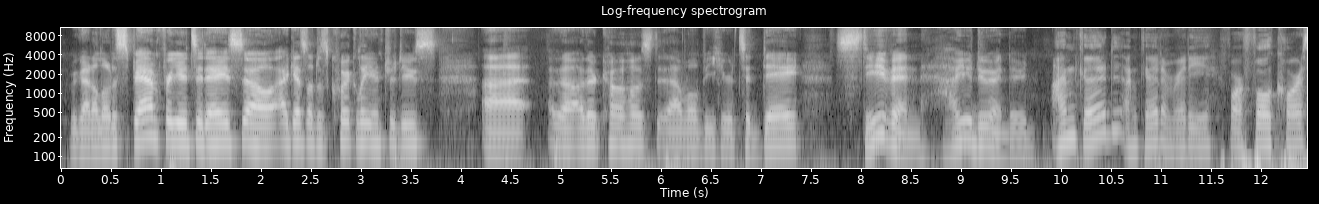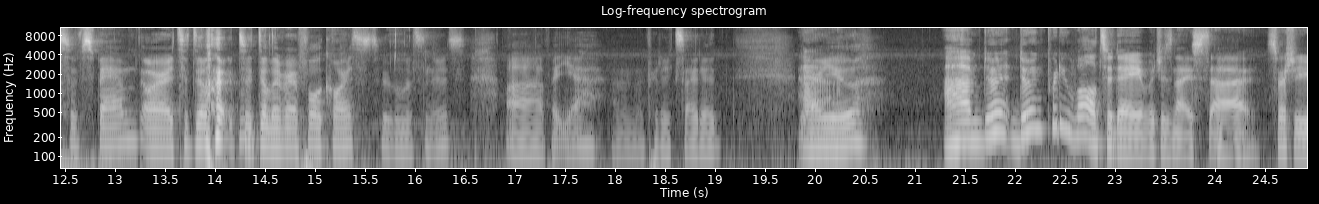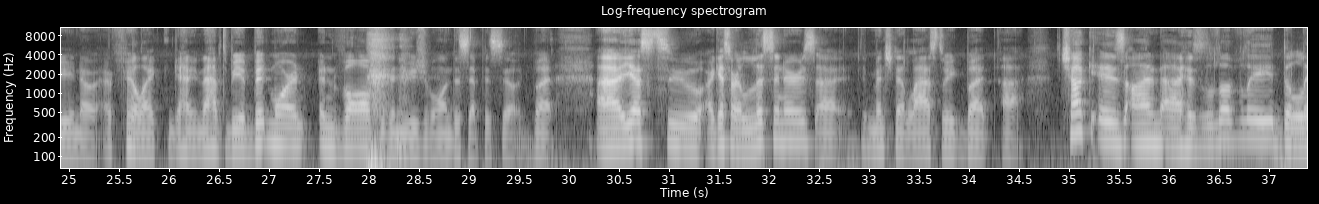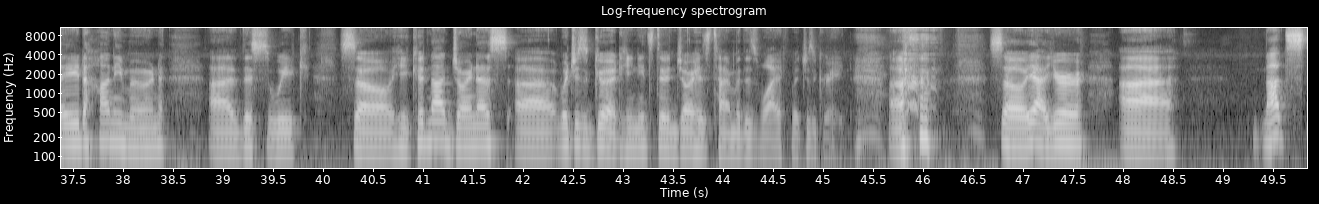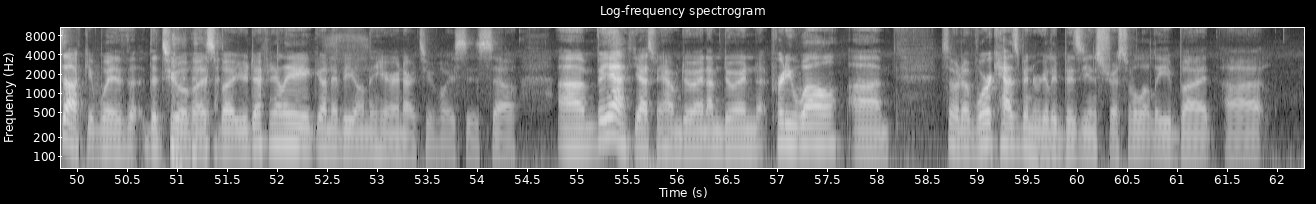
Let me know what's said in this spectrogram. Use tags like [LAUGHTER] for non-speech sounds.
we got a load of spam for you today. So I guess I'll just quickly introduce uh, the other co-host that will be here today. Stephen, how you doing, dude? I'm good. I'm good. I'm ready for a full course of spam or to del- [LAUGHS] to [LAUGHS] deliver a full course to the listeners. Uh, but yeah, I'm pretty excited. How Yeah. are you? I'm doing doing pretty well today, which is nice. Uh, Mhm. especially, you know, I feel like [LAUGHS] I have to be a bit more in- involved than usual in this episode. But uh, yes, to I guess our listeners, uh, mentioned it last week, but uh, Chuck is on uh, his lovely delayed honeymoon uh, this week. So he could not join us, uh, which is good. He needs to enjoy his time with his wife, which is great. [LAUGHS] Uh, [LAUGHS] so yeah, you're uh, not stuck with the two of us, but you're definitely gonna be only hearing our two voices. So, um, but yeah, you asked me how I'm doing. I'm doing pretty well. Um, sort of work has been really busy and stressful lately, but uh,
